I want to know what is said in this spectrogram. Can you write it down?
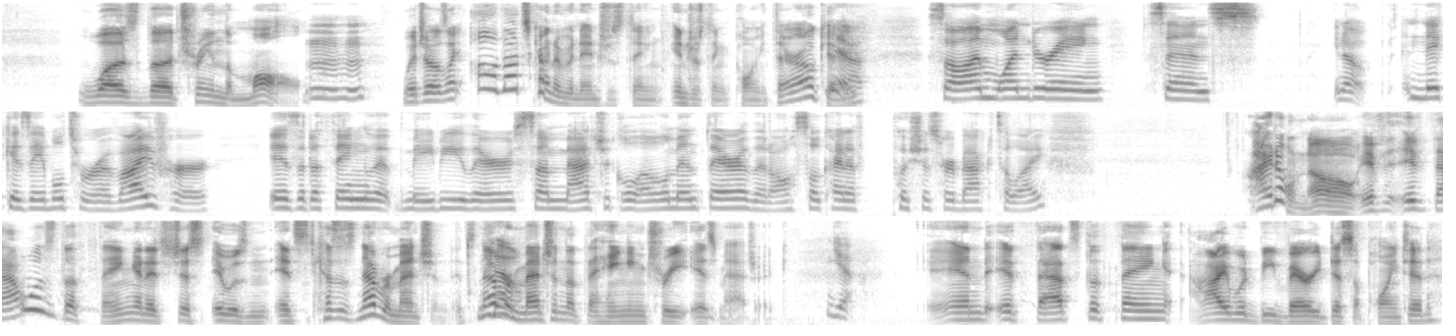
was the tree in the mall. Mm-hmm. Which I was like, oh, that's kind of an interesting interesting point there. Okay. Yeah. So I'm wondering, since you know Nick is able to revive her, is it a thing that maybe there's some magical element there that also kind of pushes her back to life? I don't know if if that was the thing, and it's just it was it's because it's never mentioned. It's never No. mentioned that the hanging tree is magic. Yeah. And if that's the thing, I would be very disappointed.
